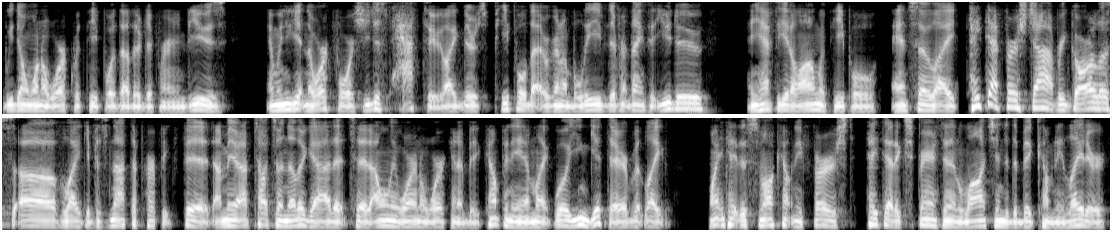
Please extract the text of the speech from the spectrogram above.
we don't want to work with people with other different views. And when you get in the workforce, you just have to. Like there's people that are going to believe different things that you do and you have to get along with people. And so like take that first job regardless of like if it's not the perfect fit. I mean, I've talked to another guy that said I only want to work in a big company. I'm like, well, you can get there, but like why don't you take this small company first, take that experience and then launch into the big company later?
